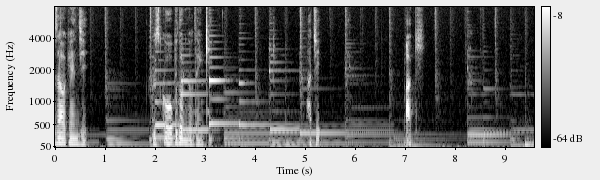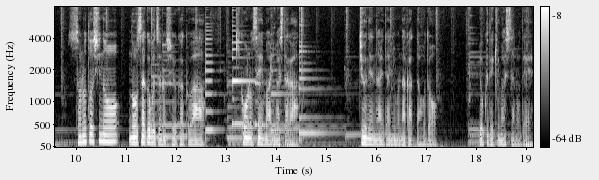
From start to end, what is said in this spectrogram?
宮沢賢治。グスコーブドリの電気。8秋。その年の農作物の収穫は気候のせいもありましたが10年の間にもなかったほどよくできましたので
